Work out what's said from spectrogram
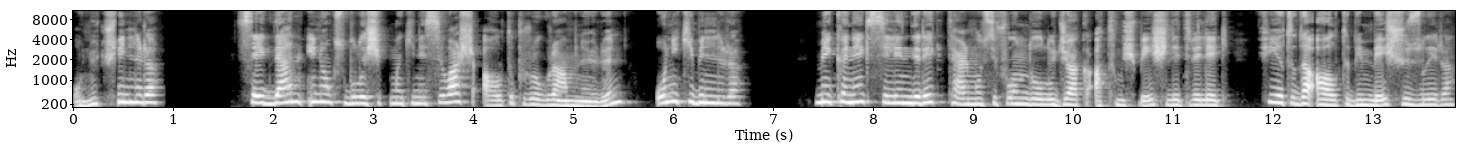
13 bin lira. Seg'den inox bulaşık makinesi var 6 programlı ürün 12 bin lira. Mekanik silindirik termosifon da olacak 65 litrelik fiyatı da 6500 lira.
